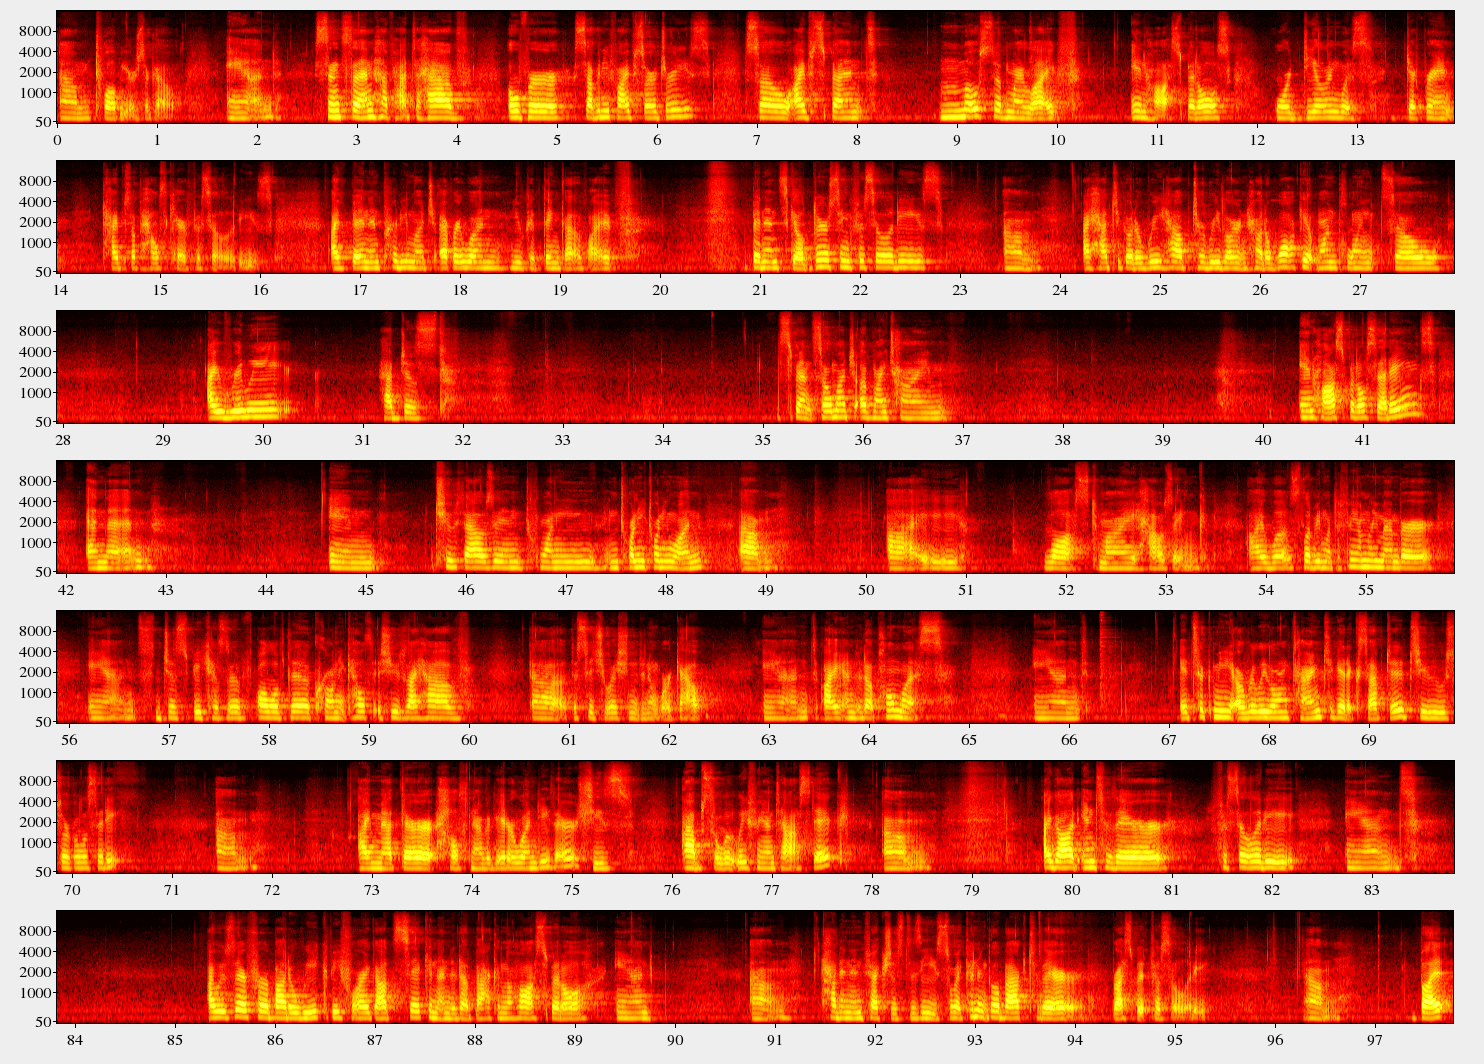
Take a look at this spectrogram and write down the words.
um, 12 years ago. And since then have had to have over 75 surgeries. So I've spent most of my life in hospitals or dealing with different types of healthcare facilities. I've been in pretty much everyone you could think of. I've been in skilled nursing facilities. Um, I had to go to rehab to relearn how to walk at one point. So I really have just spent so much of my time in hospital settings and then in 2020, in 2021, um, I lost my housing. I was living with a family member, and just because of all of the chronic health issues I have, uh, the situation didn't work out. And I ended up homeless. And it took me a really long time to get accepted to Circle the City. Um, I met their health navigator, Wendy, there. She's absolutely fantastic. Um, I got into their facility and I was there for about a week before I got sick and ended up back in the hospital and um, had an infectious disease, so I couldn't go back to their respite facility. Um, but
